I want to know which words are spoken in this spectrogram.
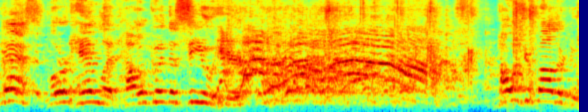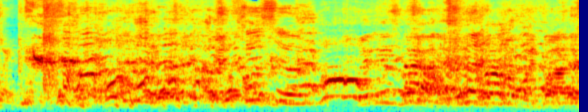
Yes, Lord Hamlet, how good to see you here. How is your father doing? Too soon. It is well. It is well with my father.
